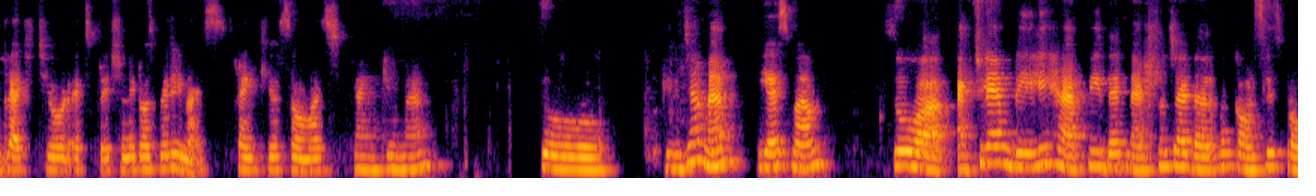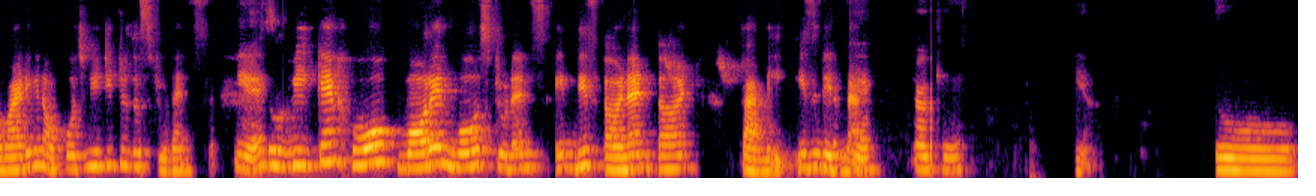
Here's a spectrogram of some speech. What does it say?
gratitude expression. It was very nice. Thank you so much. Thank you, ma'am. So, Girija ma'am. Yes, ma'am. So uh, actually, I'm really happy that National Child Development Council is providing an opportunity to the students. Yes. So we can hope more and more students in this earn and earn family, isn't it, ma'am? Okay. Yeah. So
